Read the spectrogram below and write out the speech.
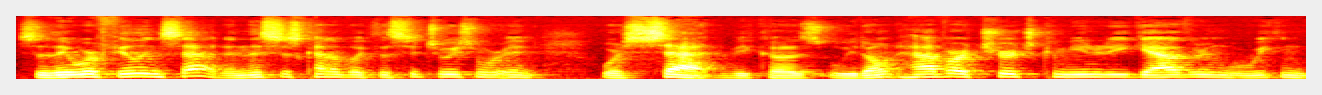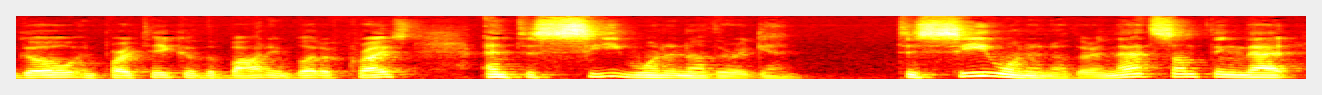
So they were feeling sad. And this is kind of like the situation we're in. We're sad because we don't have our church community gathering where we can go and partake of the body and blood of Christ and to see one another again. To see one another. And that's something that,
